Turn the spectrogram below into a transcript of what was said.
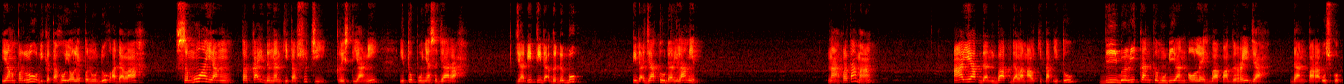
yang perlu diketahui oleh penuduh adalah semua yang terkait dengan kitab suci Kristiani itu punya sejarah. Jadi tidak gedebuk, tidak jatuh dari langit. Nah, pertama, ayat dan bab dalam Alkitab itu diberikan kemudian oleh Bapak Gereja dan para uskup.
